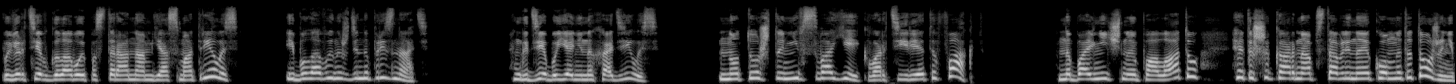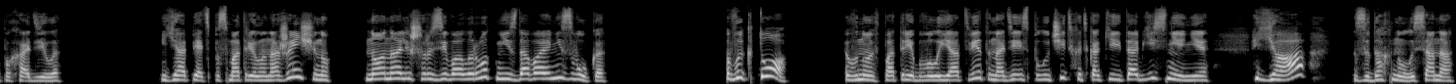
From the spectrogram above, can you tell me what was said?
Повертев головой по сторонам, я осмотрелась и была вынуждена признать. Где бы я ни находилась, но то, что не в своей квартире, это факт. На больничную палату эта шикарно обставленная комната тоже не походила. Я опять посмотрела на женщину, но она лишь разевала рот, не издавая ни звука. «Вы кто?» — вновь потребовала я ответа, надеясь получить хоть какие-то объяснения. «Я?» — задохнулась она.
